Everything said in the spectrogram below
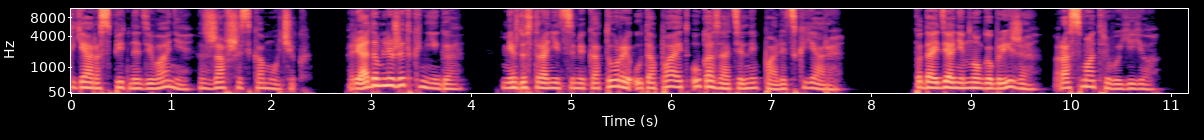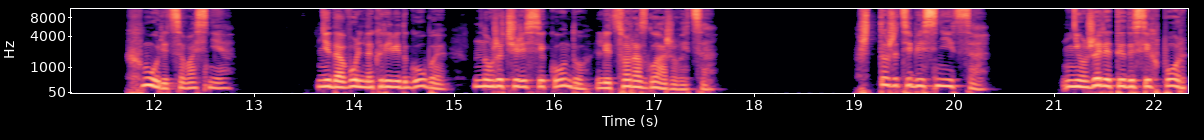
Кьяра спит на диване, сжавшись комочек. Рядом лежит книга, между страницами которой утопает указательный палец Кьяры. Подойдя немного ближе, рассматриваю ее. Хмурится во сне. Недовольно кривит губы, но уже через секунду лицо разглаживается. «Что же тебе снится? Неужели ты до сих пор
